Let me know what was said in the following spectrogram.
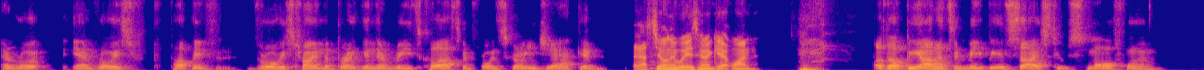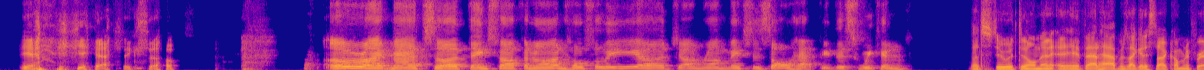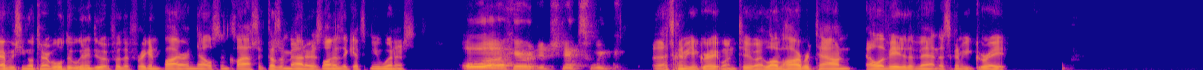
And Roy, yeah, Roy's probably Roy's trying to break into Reed's closet for his green jacket. That's the only way he's going to get one. Although, it may be a size too small for him. Yeah, yeah, I think so. All right, Matt. So thanks for hopping on. Hopefully, uh, Jon Rahm makes us all happy this weekend. Let's do it, Dylan. And if that happens, I got to start coming for every single turn. We'll do. We're going to do it for the friggin' Byron Nelson Classic. Doesn't matter as long as it gets me winners. Oh, uh, Heritage next week. That's going to be a great one too. I love Harbour Town elevated event. That's going to be great.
